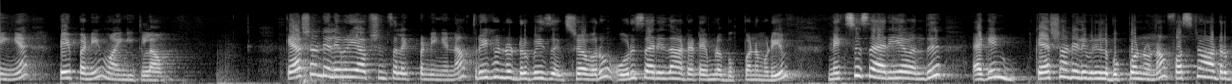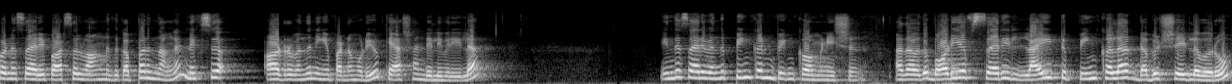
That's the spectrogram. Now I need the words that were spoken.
நீங்கள் பே பண்ணி வாங்கிக்கலாம். Cash on delivery option select பண்ணிங்கன்னா த்ரீ ஹண்ட்ரட் ருபீஸ் எக்ஸ்ட்ரா வரும். ஒரு சாரீ தான் அட் அ டைமில் புக் பண்ண முடியும். நெக்ஸ்ட் சாரியை வந்து அகைன் கேஷ் ஆன் டெலிவரியில் புக் பண்ணோன்னா ஃபஸ்ட்டு ஆர்டர் பண்ண சாரீ பார்சல் வாங்கினதுக்கு அப்புறம் தாங்க நெக்ஸ்ட்டு ஆர்டர் வந்து நீங்கள் பண்ண முடியும் கேஷ் ஆன் டெலிவரியில் இந்த சாரீ வந்து பிங்க் அண்ட் பிங்க் காம்பினேஷன் அதாவது body of saree light pink colour double ஷேடில் வரும்.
